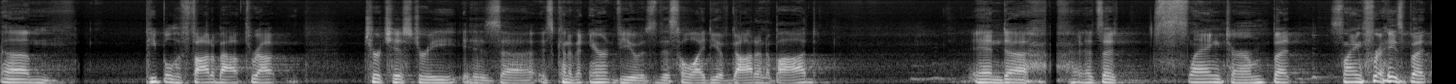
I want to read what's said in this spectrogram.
um, people have thought about throughout church history is, uh, is kind of an errant view, is this whole idea of God in a bod. And uh, it's a slang term, but slang phrase, but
